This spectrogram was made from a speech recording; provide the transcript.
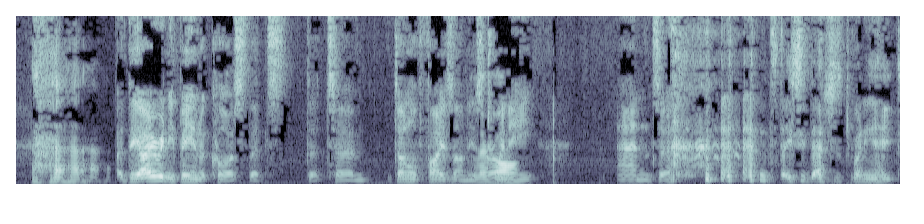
the irony being, of course, that that um, Donald Faison is They're all- twenty. And, uh, and Stacey Dash is 28,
